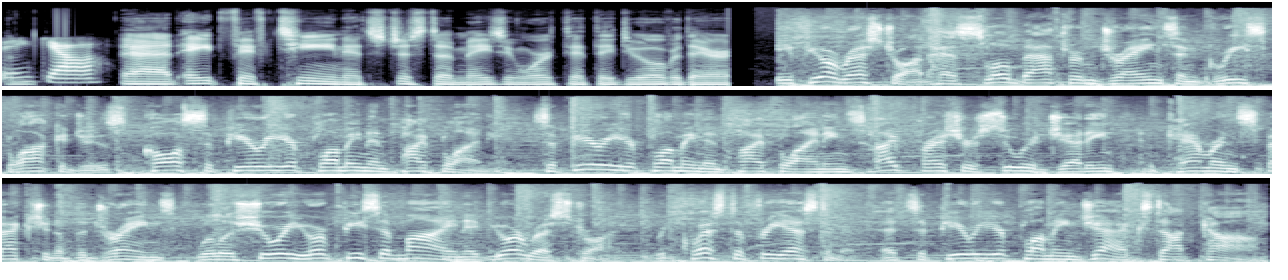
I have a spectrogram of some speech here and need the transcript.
Thank y'all. at 8:15. It's just amazing work that they do over there. If your restaurant has slow bathroom drains and grease blockages, call Superior Plumbing and Pipelining. Superior Plumbing and Pipelining's high pressure sewer jetting and camera inspection of the drains will assure your peace of mind at your restaurant. Request a free estimate at superiorplumbingjacks.com.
